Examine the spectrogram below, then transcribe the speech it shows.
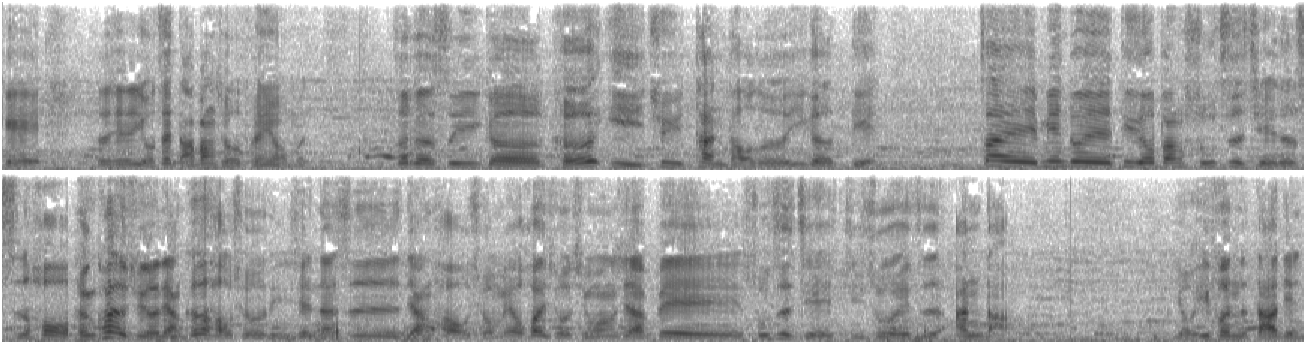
给这些有在打棒球的朋友们。这个是一个可以去探讨的一个点。在面对第六棒苏志杰的时候，很快的取得两颗好球的领先，但是两好球没有坏球的情况下，被苏志杰击出了一支安打，有一分的打点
